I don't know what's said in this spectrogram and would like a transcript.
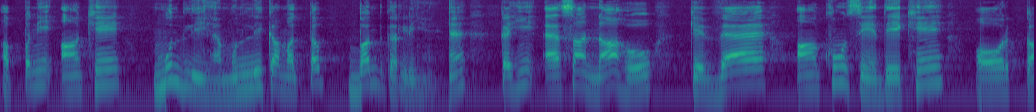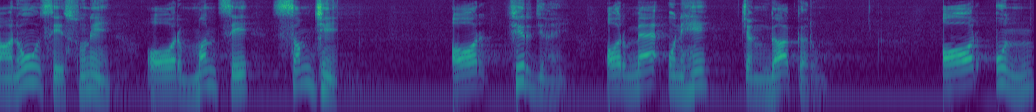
اپنی آنکھیں مند لی ہیں۔ مند لی کا مطلب بند کر لی ہیں۔ کہیں ایسا نہ ہو کہ وہ آنکھوں سے دیکھیں اور کانوں سے سنیں اور من سے سمجھیں اور پھر جائیں اور میں انہیں چنگا کروں۔ اور ان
